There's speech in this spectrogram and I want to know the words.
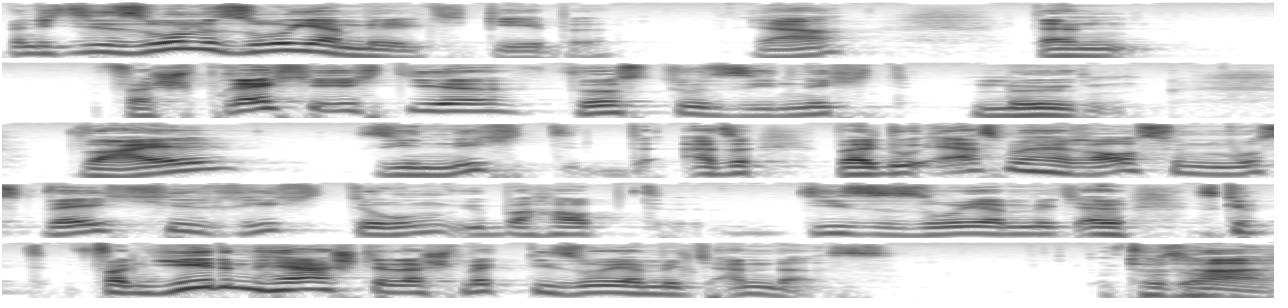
wenn ich dir so eine Sojamilch gebe, ja, dann verspreche ich dir, wirst du sie nicht mögen. Weil sie nicht, also, weil du erstmal herausfinden musst, welche Richtung überhaupt diese Sojamilch, also es gibt, von jedem Hersteller schmeckt die Sojamilch anders. Total.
